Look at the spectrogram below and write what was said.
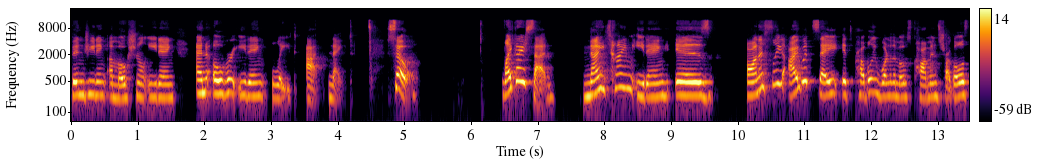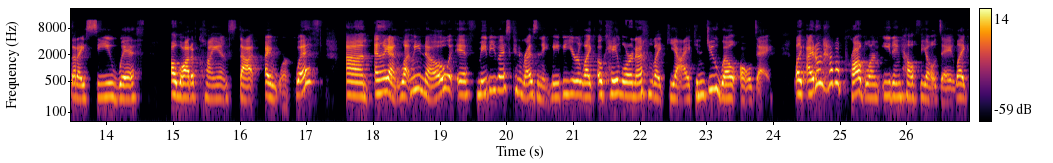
binge eating, emotional eating, and overeating late at night. So, like I said, nighttime eating is honestly, I would say it's probably one of the most common struggles that I see with a lot of clients that I work with. Um, and again, let me know if maybe you guys can resonate. Maybe you're like, okay, Lorna, like, yeah, I can do well all day. Like, I don't have a problem eating healthy all day. Like,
